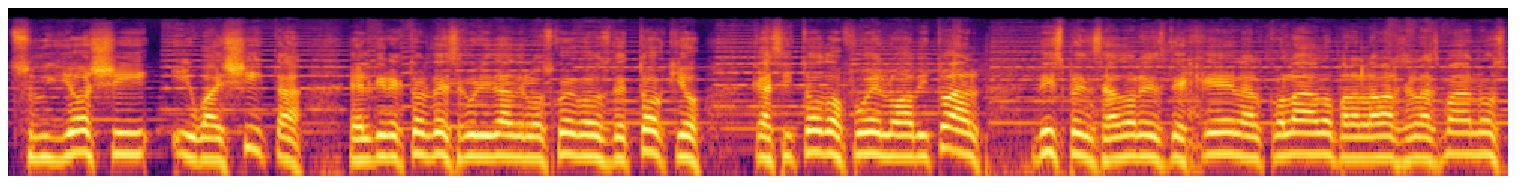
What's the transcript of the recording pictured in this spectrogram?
Tsuyoshi Iwashita, el director de seguridad de los Juegos de Tokio. Casi todo fue lo habitual, dispensadores de gel alcoholado para lavarse las manos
